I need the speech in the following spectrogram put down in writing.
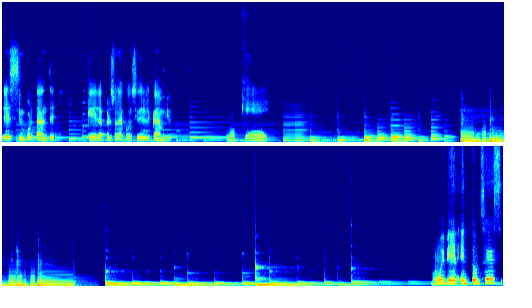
Es, importante que la persona considere el cambio. Ok. Muy bien, entonces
